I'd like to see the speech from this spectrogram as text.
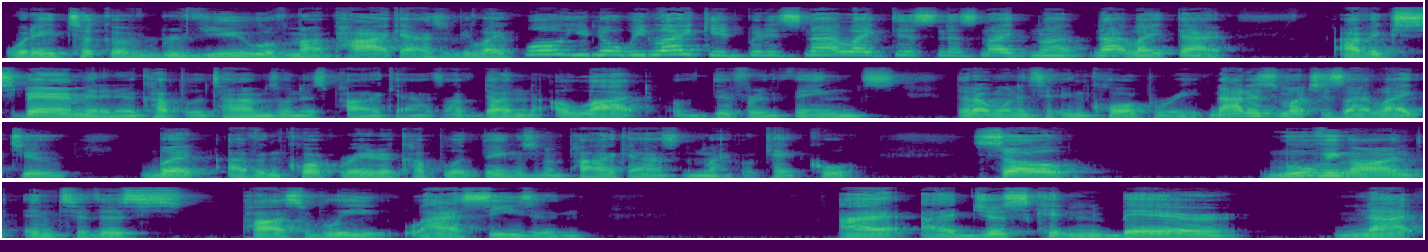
Where they took a review of my podcast and be like, well, you know, we like it, but it's not like this and it's like not not like that. I've experimented a couple of times on this podcast. I've done a lot of different things that I wanted to incorporate. Not as much as I like to, but I've incorporated a couple of things in the podcast and I'm like, okay, cool. So moving on into this possibly last season, I I just couldn't bear not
